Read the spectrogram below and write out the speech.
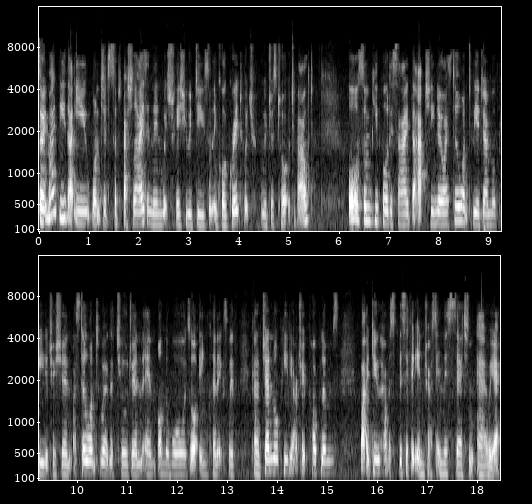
So it might be that you wanted to subspecialize, and in which case you would do something called grid, which we've just talked about. Or some people decide that actually, no, I still want to be a general paediatrician. I still want to work with children um, on the wards or in clinics with kind of general paediatric problems, but I do have a specific interest in this certain area.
